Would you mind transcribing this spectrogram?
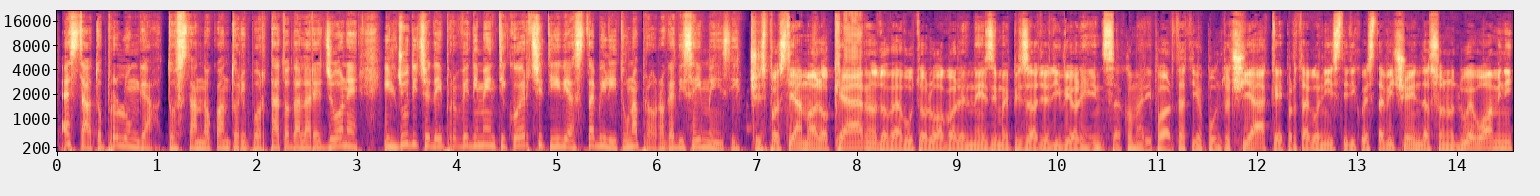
è stato prolungato. Stando a quanto riportato dalla regione, il giudice dei provvedimenti coercitivi ha stabilito una proroga di sei mesi. Ci spostiamo a Locarno dove ha avuto luogo l'ennesimo episodio di violenza, come riporta Tio.ch protagonisti di questa vicenda sono due uomini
